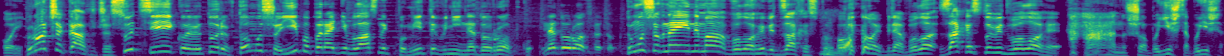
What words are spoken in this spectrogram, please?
Ой, коротше кажучи, суть цієї клавіатури в тому, що її попередній власник помітив в ній недоробку, недорозвиток. Тому що в неї нема вологи від захисту. Ой, бля, воло... захисту від вологи. Ага, ну що, боїшся, боїшся.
